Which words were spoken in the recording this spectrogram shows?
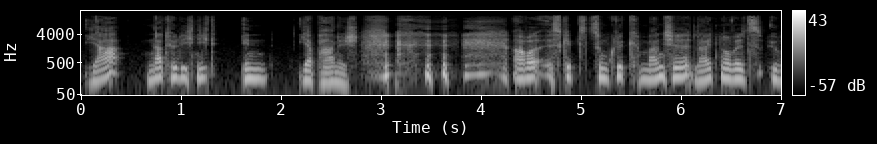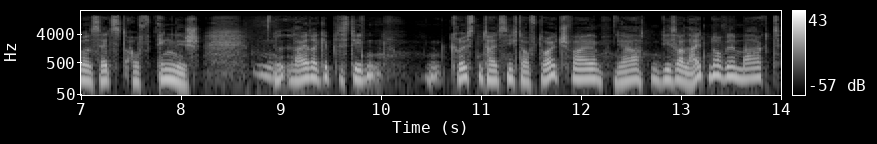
Ja, natürlich nicht in Japanisch. Aber es gibt zum Glück manche Light Novels übersetzt auf Englisch. Leider gibt es die größtenteils nicht auf Deutsch, weil ja dieser Light Novel Markt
